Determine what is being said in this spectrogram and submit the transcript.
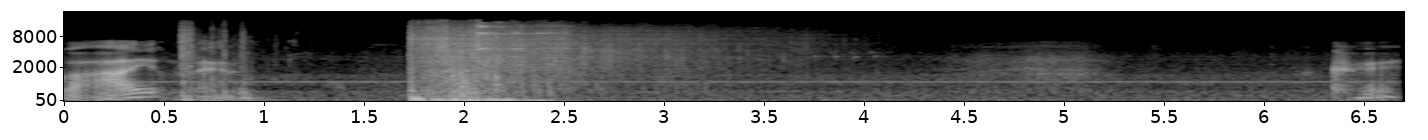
Got high in there. Okay.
